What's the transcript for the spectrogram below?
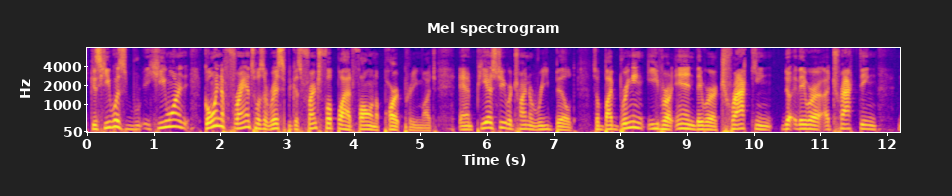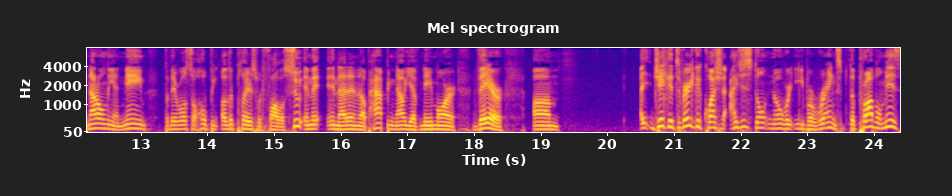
because he was he wanted going to France was a risk because French football had fallen apart pretty much and PSG were trying to rebuild. So by bringing Ibra in, they were attracting they were attracting not only a name but they were also hoping other players would follow suit and that and that ended up happening. Now you have Neymar there. Um Jake, it's a very good question. I just don't know where Ibra ranks. The problem is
